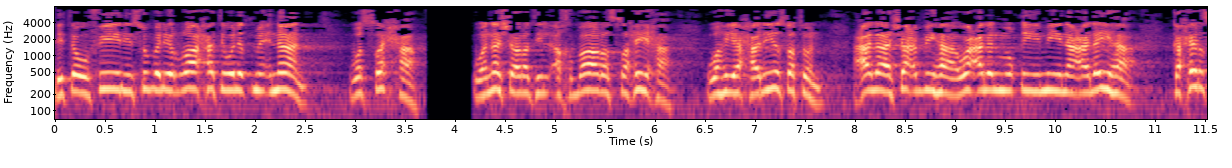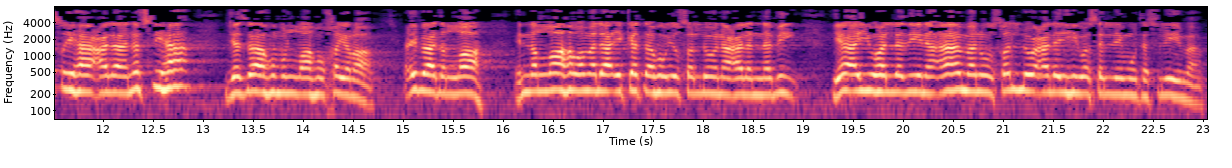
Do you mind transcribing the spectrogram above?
لتوفير سبل الراحة والاطمئنان والصحة ونشرت الأخبار الصحيحة وهي حريصة على شعبها وعلى المقيمين عليها كحرصها على نفسها جزاهم الله خيرا. عباد الله إن الله وملائكته يصلون على النبي. يا أيها الذين آمنوا صلوا عليه وسلموا تسليما.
